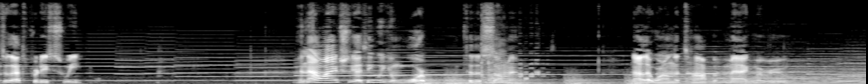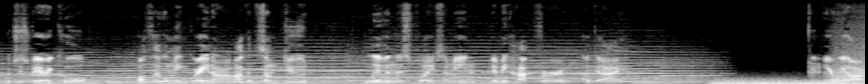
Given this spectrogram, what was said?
So that's pretty sweet. And now actually I think we can warp to the summit. Now that we're on the top of Magmaroo. Which is very cool. Hopefully we'll meet Greygnarl. How could some dude live in this place? I mean, it'd be hot for a guy. And here we are.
